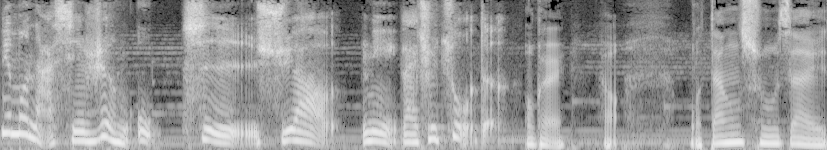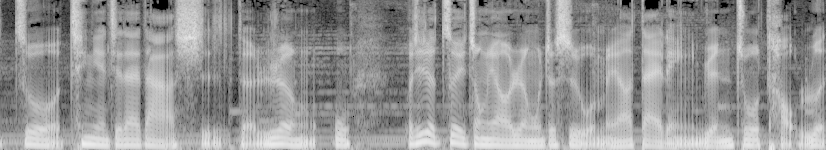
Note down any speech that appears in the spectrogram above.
你有没有哪些任务是需要你来去做的？OK，好。我当初在做青年接待大使的任务，我记得最重要的任务就是我们要带领圆桌讨论。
